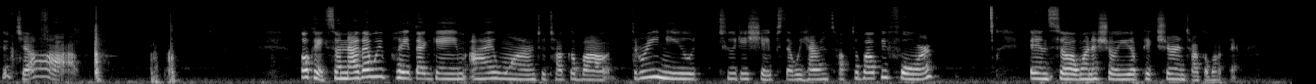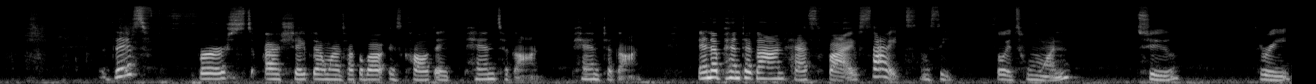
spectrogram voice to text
Good job. Okay, so now that we played that game, I want to talk about three new 2D shapes that we haven't talked about before. And so I want to show you a picture and talk about them. This first uh, shape that I want to talk about is called a pentagon. Pentagon. And a pentagon has five sides. Let me see. So it's one, two, three,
